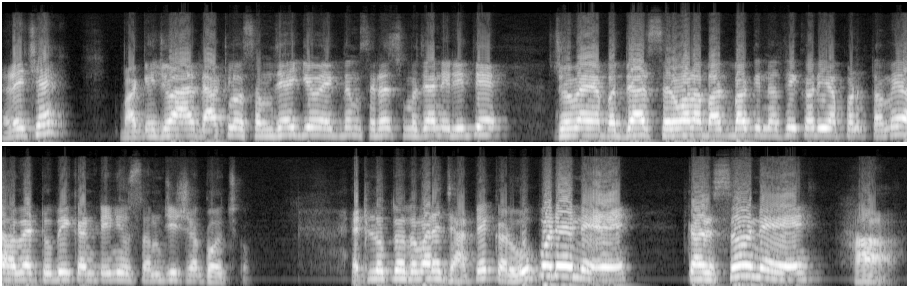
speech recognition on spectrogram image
રેડી છે? બાકી જો આ દાખલો સમજાઈ ગયો, એકદમ સરસ મજાની રીતે. જો મેં બધા સરવાળા બાદ બાકી નથી કર્યા, પણ તમે હવે ટુ બી કન્ટિન્યુ સમજી શકો છો. એટલું તો તમારે જાતે કરવું પડે ને? કરશો ને? હા,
